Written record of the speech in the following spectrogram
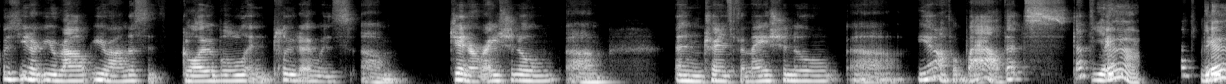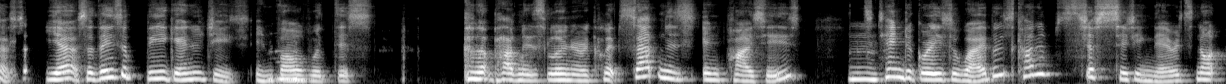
because you know Uranus, Uranus is global and Pluto is um, generational um, and transformational. Uh, yeah, I thought, wow, that's that's big. Yeah. That's big. Yes. Yeah. So these are big energies involved Mm, with this, pardon me, this lunar eclipse. Saturn is in Pisces. It's mm, 10 degrees away, but it's kind of just sitting there. It's not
